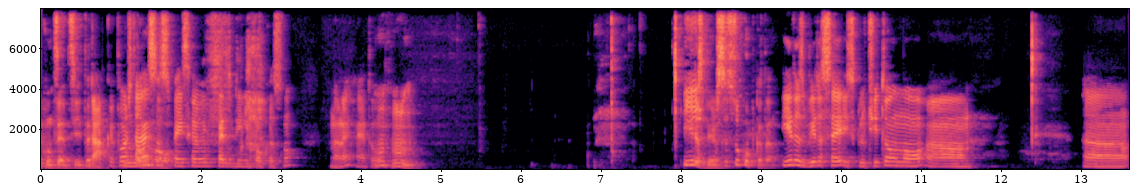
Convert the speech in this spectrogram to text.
концепциите. Да, какво ще стане с. Facehugger 5 години по-късно? Нали? Ето. го. Мгм. И разбира се, сукупката. И разбира се, изключително а, а,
